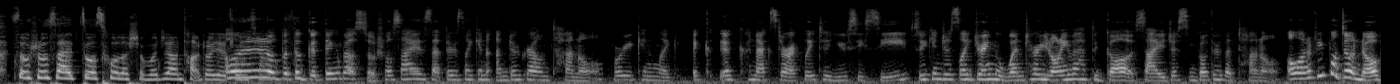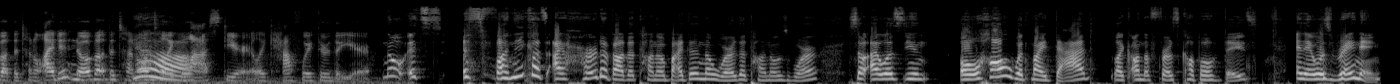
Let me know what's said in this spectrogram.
social side 做错了什么，这样躺着也 Oh 中 no, 枪。 no, no! But the good thing about social side is that there's like an underground tunnel where you can like it, it connects directly to UCC, so you can just like during the winter you don't even have to go outside. You just go through the tunnel. A lot of people don't know about the tunnel. I didn't know about the tunnel until Yeah. like last year, like halfway through the year. No, it's it's funny because I heard about the tunnel, but I didn't know where the tunnels were. So I was in O Hall with my dad, like on the first couple of days, and it was raining.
